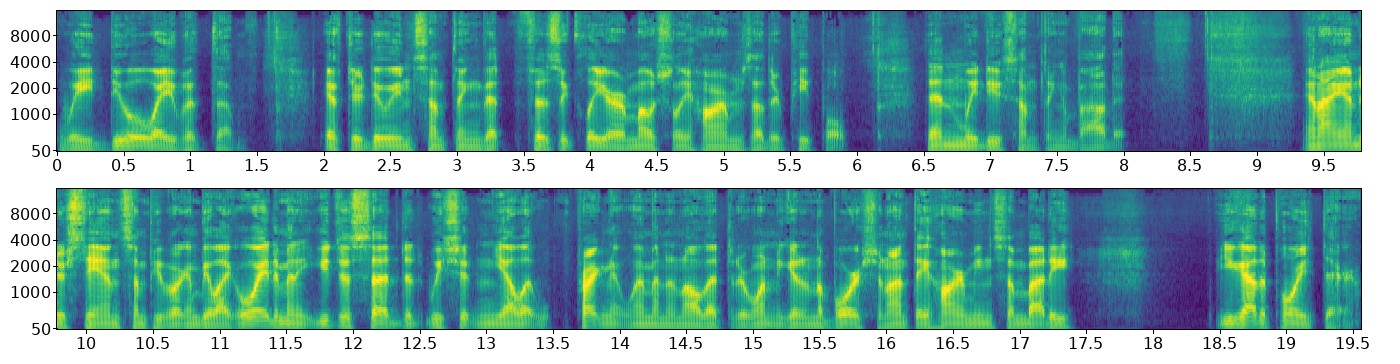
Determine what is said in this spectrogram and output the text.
We do away with them if they're doing something that physically or emotionally harms other people. Then we do something about it. And I understand some people are going to be like, well, wait a minute, you just said that we shouldn't yell at pregnant women and all that that are wanting to get an abortion. Aren't they harming somebody? You got a point there.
